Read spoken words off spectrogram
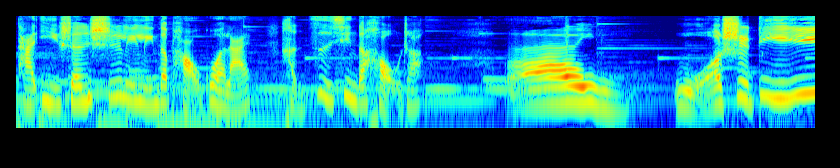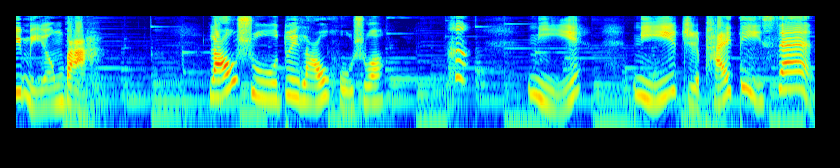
它一身湿淋淋地跑过来，很自信地吼着：“嗷，我是第一名吧。”老鼠对老虎说：“哼，你，你只排第三，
